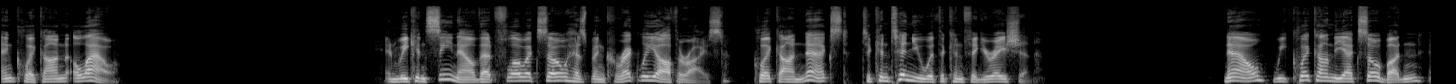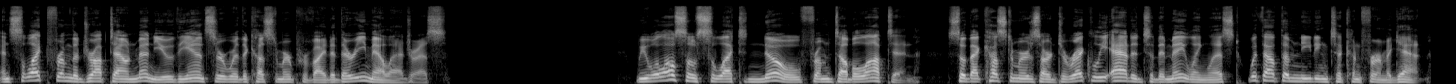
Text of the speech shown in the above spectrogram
and click on Allow. And we can see now that FlowXO has been correctly authorized. Click on Next to continue with the configuration. Now, we click on the XO button and select from the drop down menu the answer where the customer provided their email address. We will also select No from Double Opt in, so that customers are directly added to the mailing list without them needing to confirm again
